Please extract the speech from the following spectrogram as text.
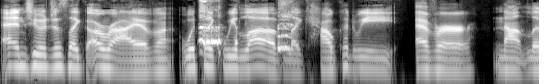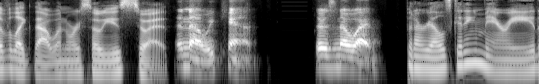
and she would just like arrive, which like we love. Like, how could we ever not live like that when we're so used to it? And no, we can't. There's no way. But Arielle's getting married,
